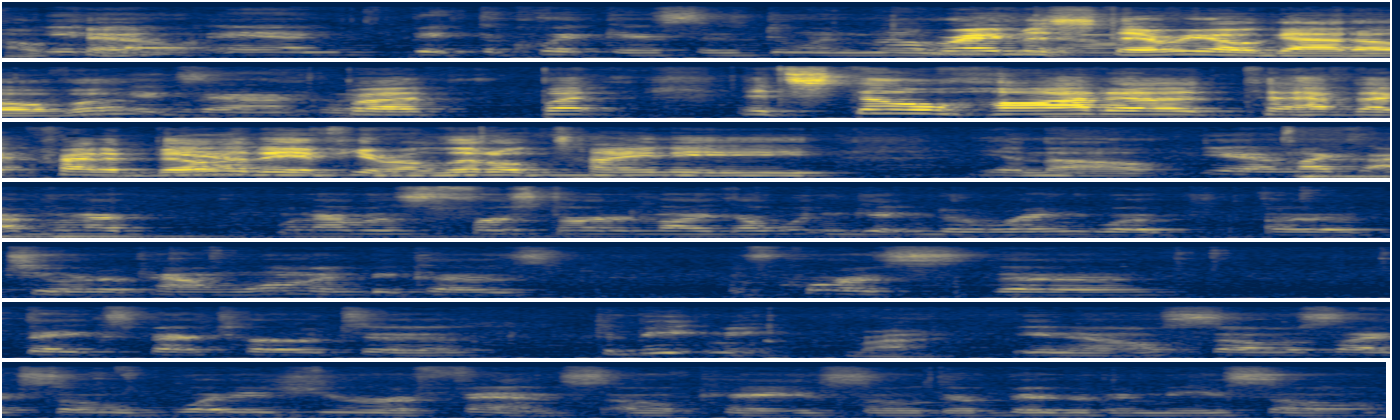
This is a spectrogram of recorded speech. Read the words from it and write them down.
Okay. You know, and big the quickest is doing moves. well, Rey you know? Mysterio got over. Exactly. But but it's still harder to have that credibility Yeah. if you're a little tiny, you know. Yeah, like I, when I when I was first started, like I wouldn't get in the ring with a 200 pound woman because, of course, the they expect her to to beat me. Right. You know, so it's like, so what is your offense? Okay, so they're bigger than me, so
